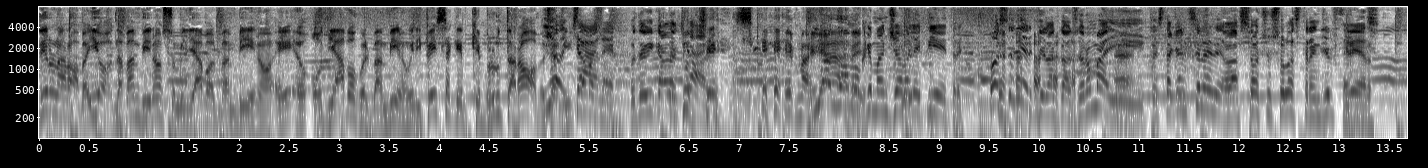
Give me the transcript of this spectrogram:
dire una roba, io da bambino assomigliavo al bambino e odiavo quel bambino, quindi pensa che, che brutta roba. Io Cioè, il cane, su- potevi chiamare il Tu- cane. sì, sì, magari. Io l'uomo che mangiava le pietre. Posso dirti una cosa? Ormai Eh. questa canzone l'associo solo a Stranger Things. È vero.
